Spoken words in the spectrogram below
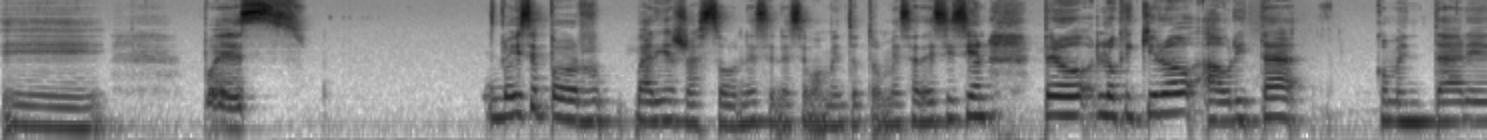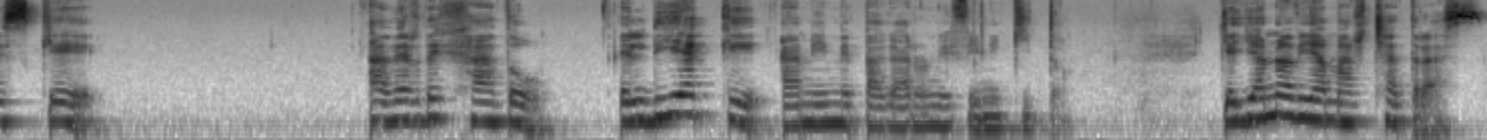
eh, pues lo hice por varias razones, en ese momento tomé esa decisión, pero lo que quiero ahorita comentar es que haber dejado el día que a mí me pagaron mi finiquito, que ya no había marcha atrás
